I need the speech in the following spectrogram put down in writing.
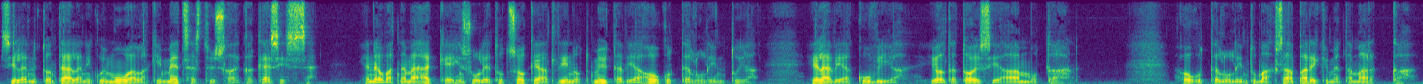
Sillä nyt on täällä niin kuin muuallakin metsästysaika käsissä, ja ne ovat nämä häkkeihin suljetut sokeat linnut myytäviä houkuttelulintuja, eläviä kuvia, joilta toisia ammutaan. Houkuttelulintu maksaa parikymmentä markkaa.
